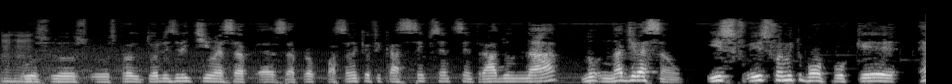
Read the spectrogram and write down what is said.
Uhum. Os, os, os produtores eles tinham essa, essa preocupação que eu ficasse 100% centrado na, no- na direção. Isso, isso foi muito bom, porque é,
